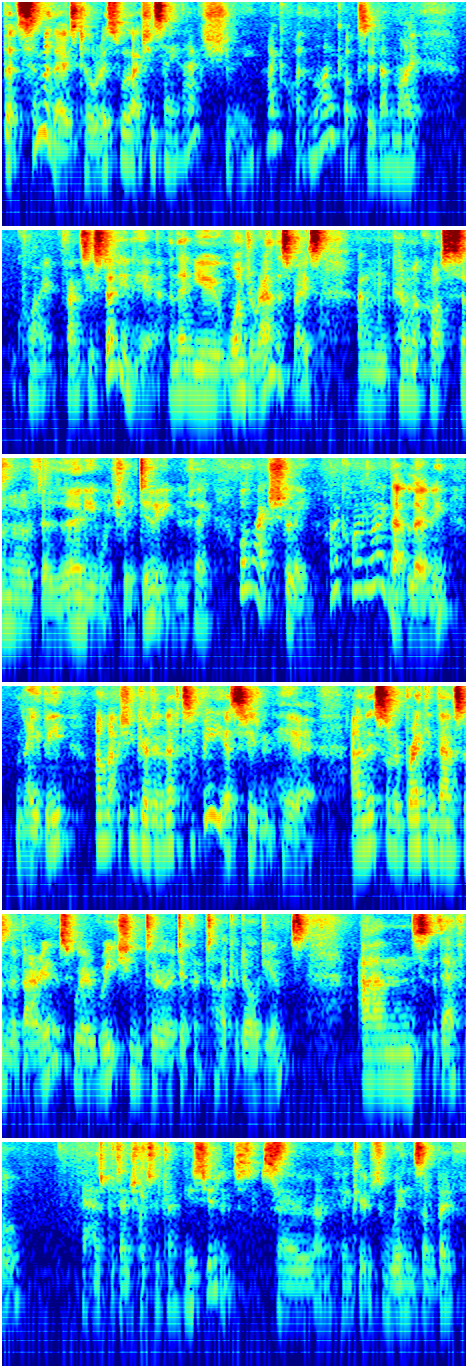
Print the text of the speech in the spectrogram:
But some of those tourists will actually say, actually, I quite like Oxford. I might quite fancy studying here. And then you wander around the space and come across some of the learning which you're doing and say, well, actually, I quite like that learning. Maybe I'm actually good enough to be a student here. And it's sort of breaking down some of the barriers. We're reaching to a different target audience, and therefore, it has potential to attract new students. So I think it wins on both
